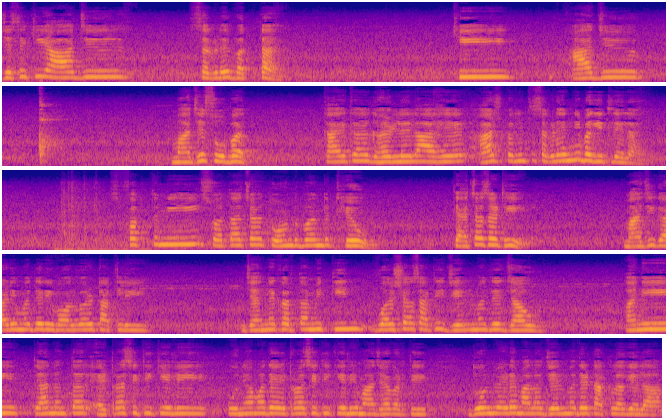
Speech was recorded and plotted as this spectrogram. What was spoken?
जसे की आज सगळे बघताय की आज माझ्यासोबत काय काय घडलेलं आहे आजपर्यंत सगळ्यांनी बघितलेलं आहे. फक्त मी स्वतःच्या तोंड बंद ठेवू त्याच्यासाठी माझी गाडीमध्ये रिव्हॉल्वर टाकली ज्यांनी करता मी तीन वर्षासाठी जेलमध्ये जाऊ आणि त्यानंतर ॲट्रॉसिटी केली पुण्यामध्ये ॲट्रॉसिटी केली माझ्यावरती. दोन वेळे मला जेलमध्ये टाकलं गेला.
